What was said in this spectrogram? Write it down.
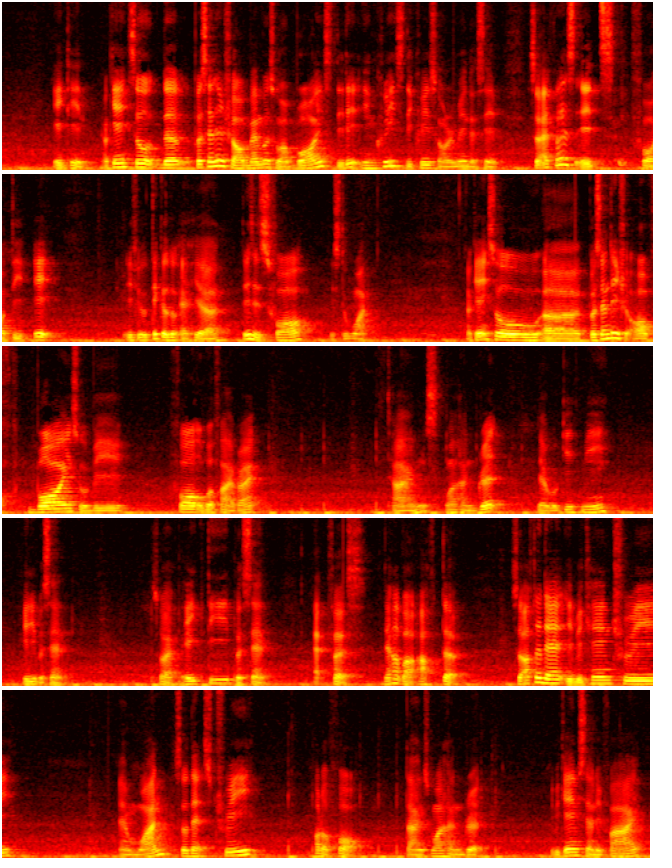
18 okay so the percentage of members who are boys did it increase decrease or remain the same? So at first it's 48 if you take a look at here this is 4 is to 1 okay so uh, percentage of boys will be 4 over 5 right? Times 100 that will give me 80% so I have 80% at first. Then how about after? So after that it became 3 and 1 so that's 3 out of 4 times 100 it became 75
